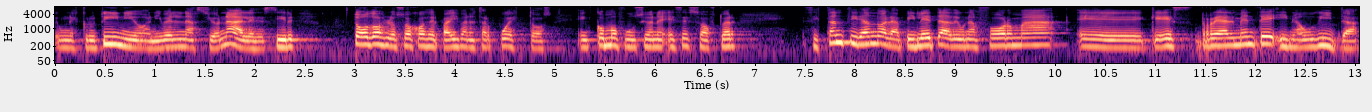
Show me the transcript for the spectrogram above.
un escrutinio a nivel nacional, es decir, todos los ojos del país van a estar puestos en cómo funciona ese software, se están tirando a la pileta de una forma eh, que es realmente inaudita.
